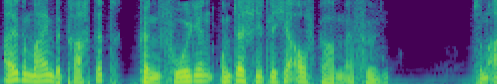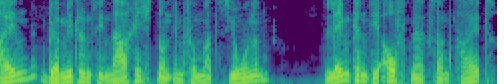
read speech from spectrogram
Allgemein betrachtet können Folien unterschiedliche Aufgaben erfüllen. Zum einen übermitteln sie Nachrichten und Informationen, lenken die Aufmerksamkeit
